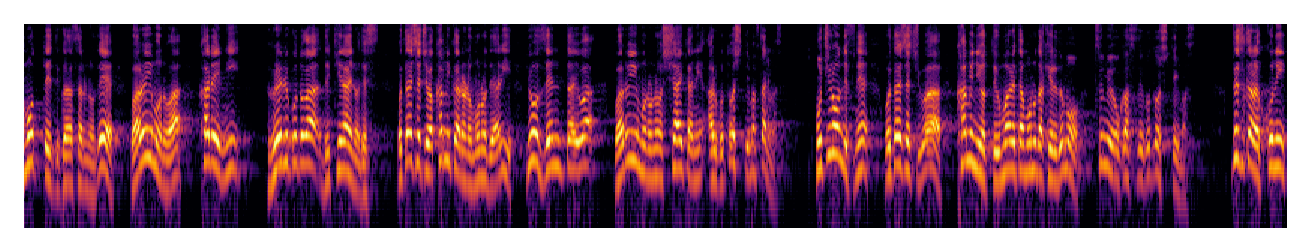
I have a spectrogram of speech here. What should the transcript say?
守っていてくださるので悪いものは彼に触れることができないのです。私たちは神からのものであり世全体は悪いものの支配下にあることを知っています。とあります。もちろんですね。私たちは神によって生まれたものだけれども罪を犯すということを知っています。ですからここに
